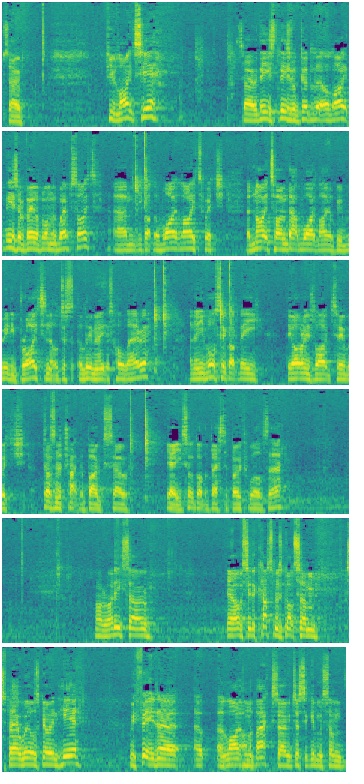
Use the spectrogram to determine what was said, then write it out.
So a few lights here. So these, these are a good little light. These are available on the website. Um, you've got the white light, which at night time that white light will be really bright and it'll just illuminate this whole area. And then you've also got the, the orange light too, which doesn't attract the bugs. So yeah, you sort of got the best of both worlds there. Alrighty, so yeah, obviously the customer's got some spare wheels going here. We fitted a, a, a light on the back, so just to give them some,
